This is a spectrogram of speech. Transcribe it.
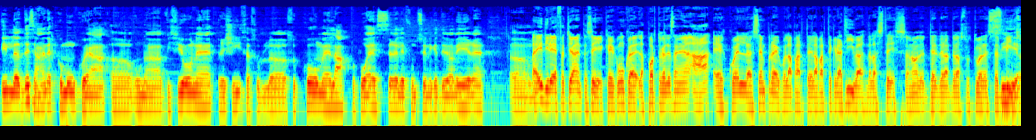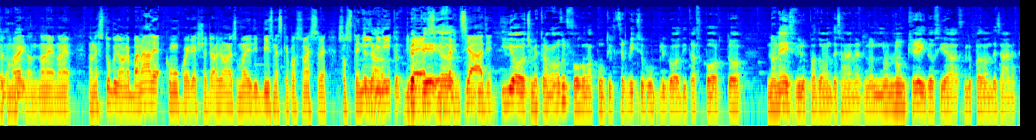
il designer comunque ha eh, una visione precisa sul, su come l'app può essere, le funzioni che deve avere. ehm, Beh, io direi effettivamente sì, che comunque l'apporto che il designer ha è quel- sempre quella parte, la parte creativa della stessa, no? De- de- della, della struttura del Sì, servizio, che allora- magari non, non è, non è- non è stupido, non è banale, comunque riesce a ragionare su modelli di business che possono essere sostenibili, esatto, diversi, perché, eh, differenziati. io ci metto la mano sul fuoco, ma appunto il servizio pubblico di trasporto non è sviluppato da un designer, non, non- non credo sia sviluppato da un designer.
